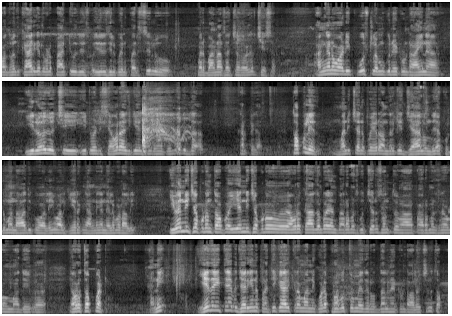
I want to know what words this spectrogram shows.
కొంతమంది కార్యకర్తలు కూడా పార్టీ ఎదురు వెళ్ళిపోయిన పరిస్థితులు మరి బండారు సత్యేంద్రరావు గారు చేశారు. అంగన్వాడీ పోస్టులు అమ్ముకునేటువంటి ఆయన ఈరోజు వచ్చి ఇటువంటి శవ రాజకీయాలు చేయడం కరెక్ట్ కాదు. తప్పులేదు. మనిషి చనిపోయారు అందరికీ జాలు ఉంది ఆ కుటుంబాన్ని ఆదుకోవాలి వాళ్ళకి ఏ రకంగా అండగా నిలబడాలి. ఇవన్నీ చెప్పడం తప్ప ఇవన్నీ చెప్పడం ఎవరు కాదంటారు ఆయన పరామర్శకు వచ్చారు సొంత పరామర్శ రావడం అది ఎవరో తప్పట్రు కానీ ఏదైతే జరిగిన ప్రతి కార్యక్రమాన్ని కూడా ప్రభుత్వం మీద రుద్దాలనేటువంటి ఆలోచన తప్పు.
